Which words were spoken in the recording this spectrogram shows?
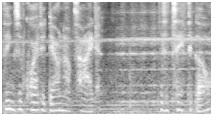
Things have quieted down outside. Is it safe to go?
